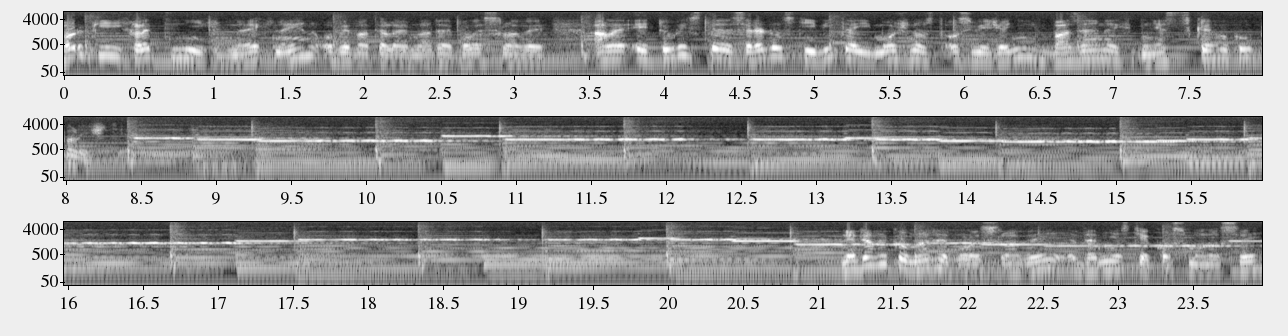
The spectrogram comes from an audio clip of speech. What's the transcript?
Horkých letních dnech nejen obyvatelé Mladé Boleslavy, ale i turisté s radostí vítají možnost osvěžení v bazénech městského koupaliště. Nedaleko Mladé Boleslavy, ve městě Kosmonosy,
